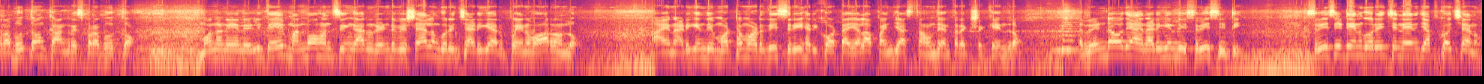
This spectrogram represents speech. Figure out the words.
ప్రభుత్వం కాంగ్రెస్ ప్రభుత్వం. మొన్న నేను వెళితే మన్మోహన్ సింగ్ గారు రెండు విషయాల గురించి అడిగారు పోయిన వారంలో. ఆయన అడిగింది మొట్టమొదటిది శ్రీహరికోట ఎలా పనిచేస్తూ ఉంది అంతరిక్ష కేంద్రం. రెండవది ఆయన అడిగింది శ్రీ సిటీ. శ్రీ సిటీని గురించి నేను చెప్పుకొచ్చాను.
